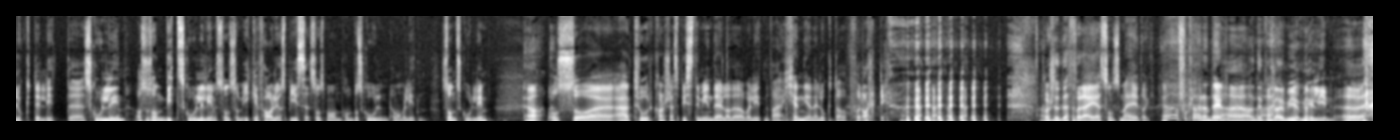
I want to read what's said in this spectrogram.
lukter litt eh, skolelim. Altså sånn hvitt skolelim, sånn som ikke er farlig å spise, sånn som man hadde på skolen da man var liten. Sånn skolelim. Ja. Og så eh, Jeg tror kanskje jeg spiste min del av det da jeg var liten, for jeg kjenner igjen den lukta for alltid. kanskje det er derfor jeg er sånn som jeg er i dag. ja, forklare en del. Ja, ja, det forklarer mye. Mye lim. Eh,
